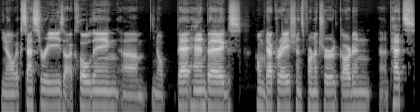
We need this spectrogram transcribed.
you know, accessories, uh, clothing, um, you know, handbags, home decorations, furniture, garden, uh, pets.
